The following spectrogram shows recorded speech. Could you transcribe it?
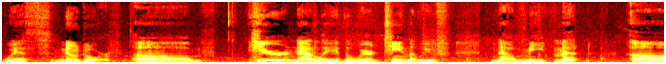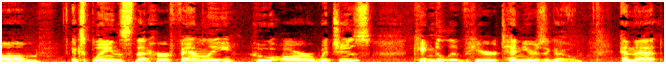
with no door. Um, here, Natalie, the weird teen that we've now meet met, um, explains that her family, who are witches, came to live here ten years ago, and that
